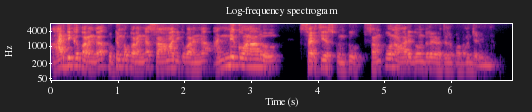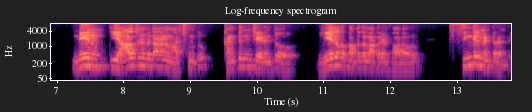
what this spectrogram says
ఆర్థిక పరంగా కుటుంబ పరంగా సామాజిక పరంగా అన్ని కోణాలు సరి చేసుకుంటూ సంపూర్ణ ఆరోగ్యవంతులుగా ప్రజలు పొందడం జరిగింది. నేను ఈ ఆలోచన విధానాన్ని మార్చుకుంటూ కంటిన్యూ చేయడంతో ఏదో ఒక పద్ధతి మాత్రమే ఫాలో అవ్వడం. సింగిల్ మెంటర్ అండి.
